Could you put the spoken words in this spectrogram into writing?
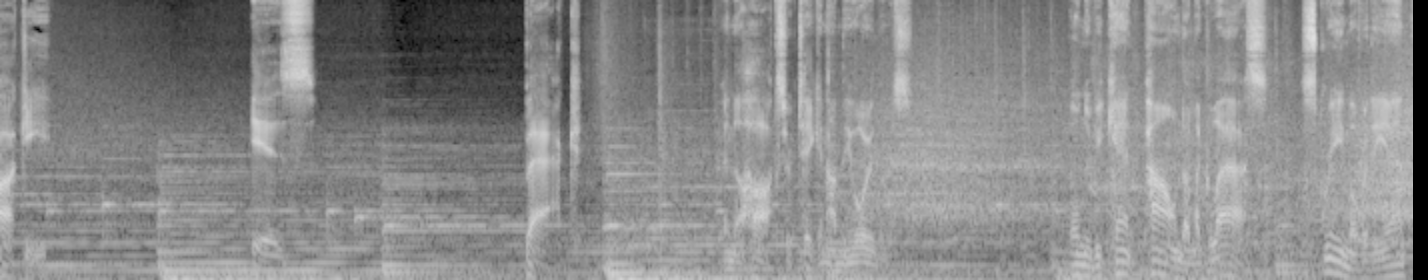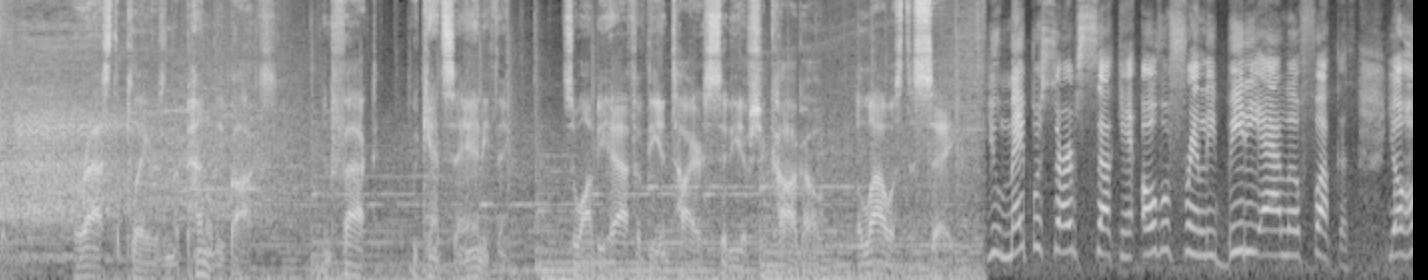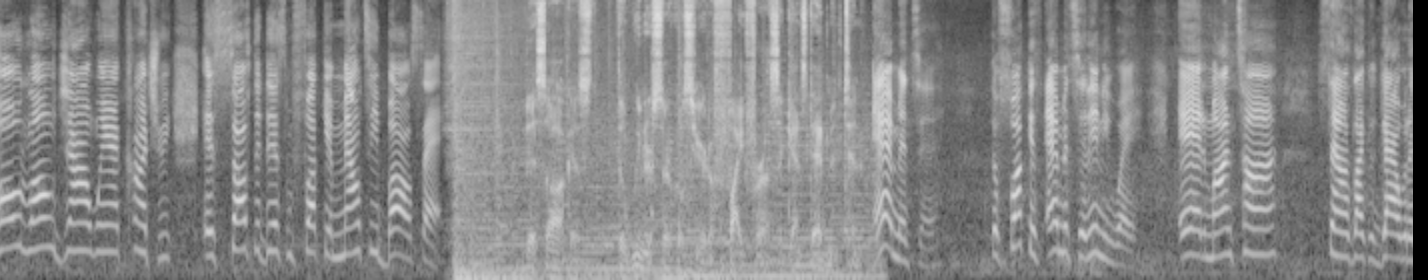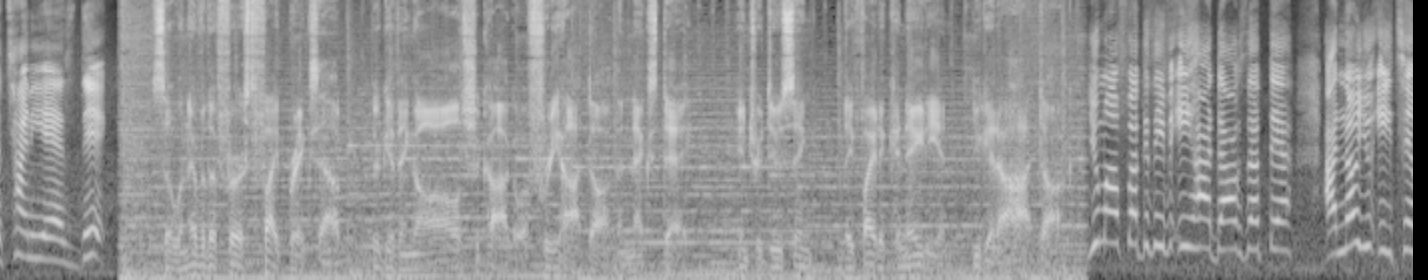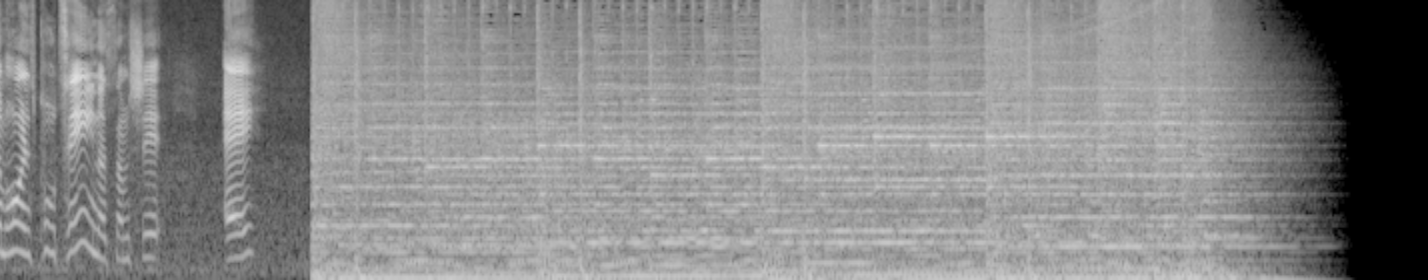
hockey is back. And the Hawks are taking on the Oilers. Only we can't pound on the glass, scream over the anthem, harass the players in the penalty box. In fact, we can't say anything. So on behalf of the entire city of Chicago, allow us to say, You maple syrup sucking, over friendly, beady eyed little fuckers. Your whole long john wearing country is softer than some fucking Mountie ball sack. this August, the Wiener Circle's here to fight for us against Edmonton. Edmonton? The fuck is Edmonton anyway? Ed Monton? Sounds like a guy with a tiny ass dick. So whenever the first fight breaks out, they're giving all Chicago a free hot dog the next day. Introducing, they fight a Canadian, you get a hot dog. You motherfuckers even eat hot dogs up there? I know you eat Tim Hortons poutine or some shit. Eh?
